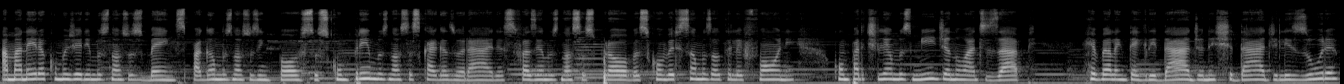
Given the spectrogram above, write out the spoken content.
a maneira como gerimos nossos bens, pagamos nossos impostos, cumprimos nossas cargas horárias, fazemos nossas provas, conversamos ao telefone, compartilhamos mídia no WhatsApp, revela integridade, honestidade, lisura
